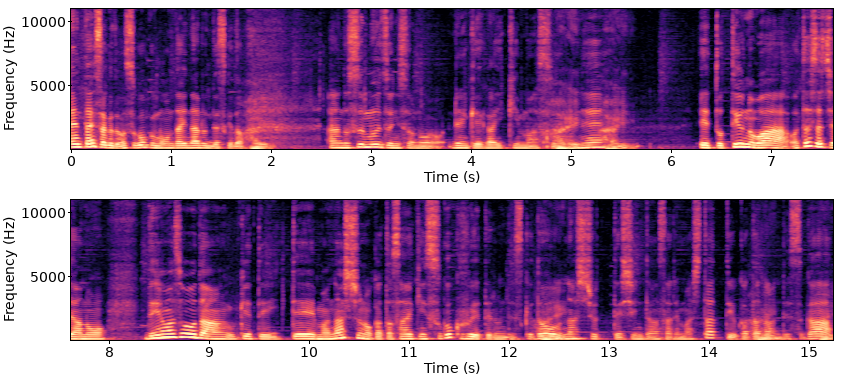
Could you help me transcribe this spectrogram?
炎対策でもすごく問題になるんですけど、はい、あのスムーズにその連携がいきますよね。はいえっと、っていうのは私たちあの電話相談受けていて、まあ、ナッシュの方最近すごく増えてるんですけど、ナッシュって診断されましたっていう方なんですが、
